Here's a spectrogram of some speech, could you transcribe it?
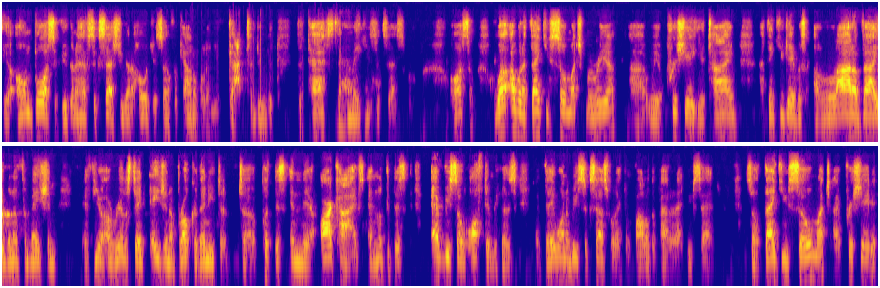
your own boss, if you're going to have success, you got to hold yourself accountable and you've got to do the, the tasks that make you successful. Awesome. Well, I want to thank you so much, Maria. Uh, we appreciate your time. I think you gave us a lot of valuable information if you're a real estate agent or broker, they need to, to put this in their archives and look at this every so often because if they want to be successful, they can follow the pattern that you said. So thank you so much. I appreciate it.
